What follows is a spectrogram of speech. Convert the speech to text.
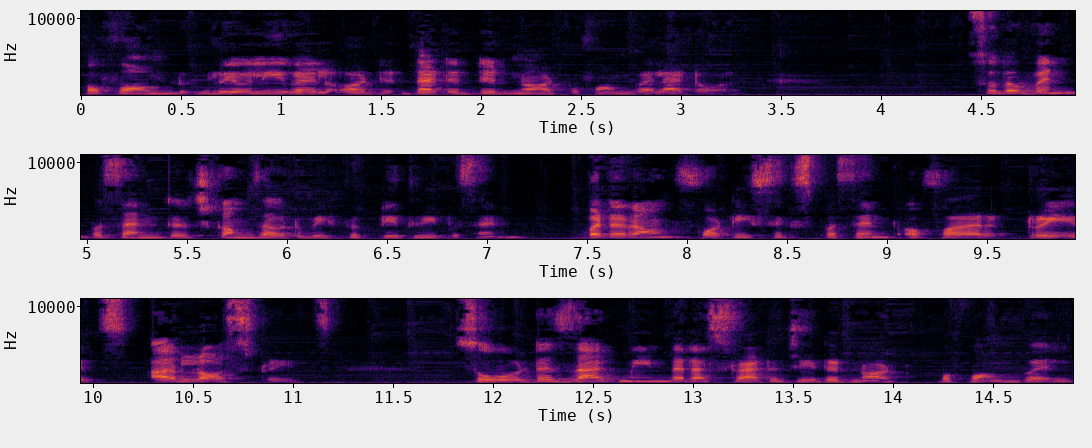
performed really well or that it did not perform well at all? So the win percentage comes out to be 53%, but around 46% of our trades are lost trades. So does that mean that our strategy did not perform well?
